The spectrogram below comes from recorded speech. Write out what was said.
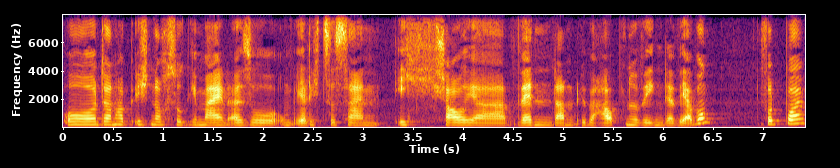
Und dann habe ich noch so gemeint, also um ehrlich zu sein, ich schaue ja, wenn dann überhaupt nur wegen der Werbung Football.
